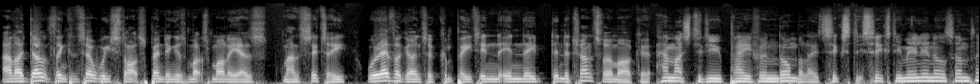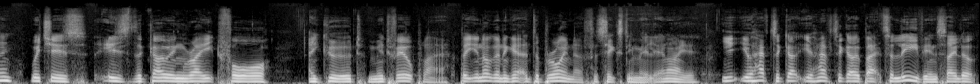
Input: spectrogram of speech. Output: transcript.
And I don't think until we start spending as much money as Man City, we're ever going to compete in, in the in the transfer market. How much did you pay for Ndombele? 60, 60 million or something? Which is is the going rate for a good midfield player. But you're not going to get a De Bruyne for 60 million, are you? You, you have to go. You have to go back to Levy and say, look,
